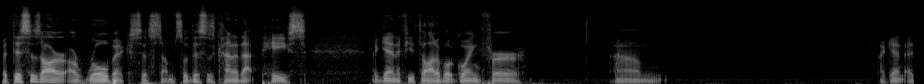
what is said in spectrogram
but this is our aerobic system. So this is kind of that pace. Again, if you thought about going for, um, again, uh,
